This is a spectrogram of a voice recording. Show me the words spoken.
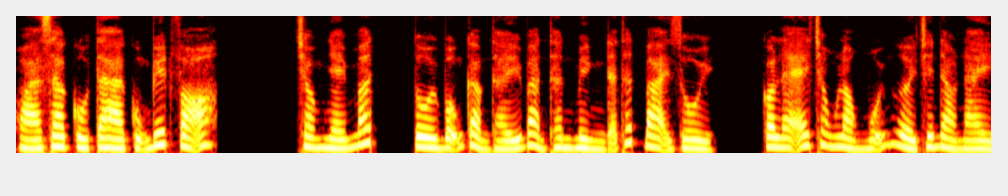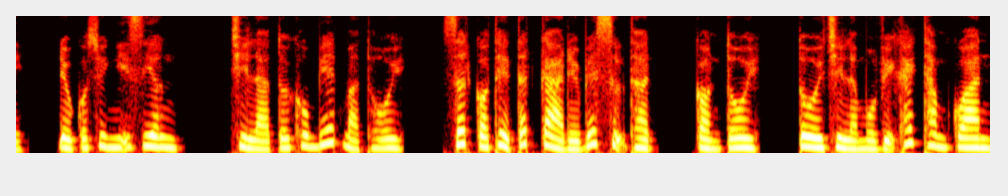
hóa ra cô ta cũng biết võ. Trong nháy mắt, tôi bỗng cảm thấy bản thân mình đã thất bại rồi. Có lẽ trong lòng mỗi người trên đảo này đều có suy nghĩ riêng. Chỉ là tôi không biết mà thôi. Rất có thể tất cả đều biết sự thật. Còn tôi tôi chỉ là một vị khách tham quan.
